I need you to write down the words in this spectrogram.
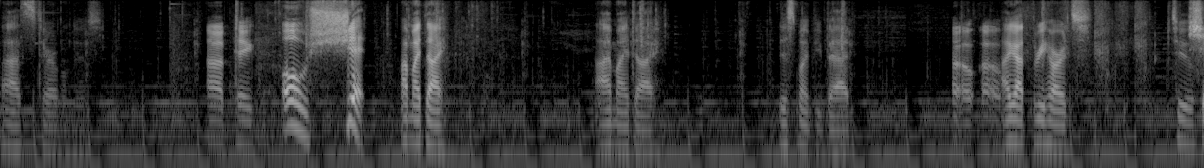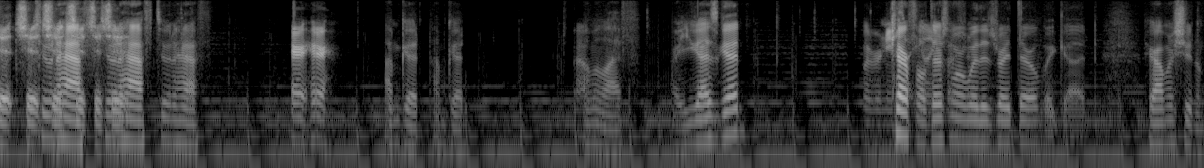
That's terrible news. Uh, pig. Oh shit! I might die. I might die. This might be bad. Uh oh. Uh oh. I got three hearts. Two. Shit, shit, Two shit, and a half. shit, shit, two and a half, Two and a half. Here, here. I'm good. I'm good. Oh. I'm alive. Are you guys good? Whoever needs that Careful. healing There's more withers right there. Oh my god. Here, I'm gonna shoot him.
